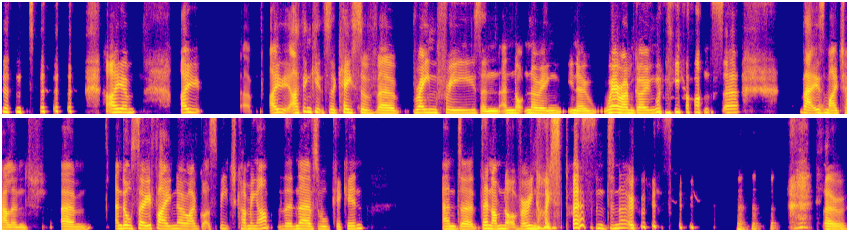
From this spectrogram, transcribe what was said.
and I am, um, I, uh, I, I think it's a case of uh, brain freeze and and not knowing, you know, where I'm going with the answer. That is my challenge. Um, and also, if I know I've got a speech coming up, the nerves will kick in. And uh, then I'm not a very nice person to know. so,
